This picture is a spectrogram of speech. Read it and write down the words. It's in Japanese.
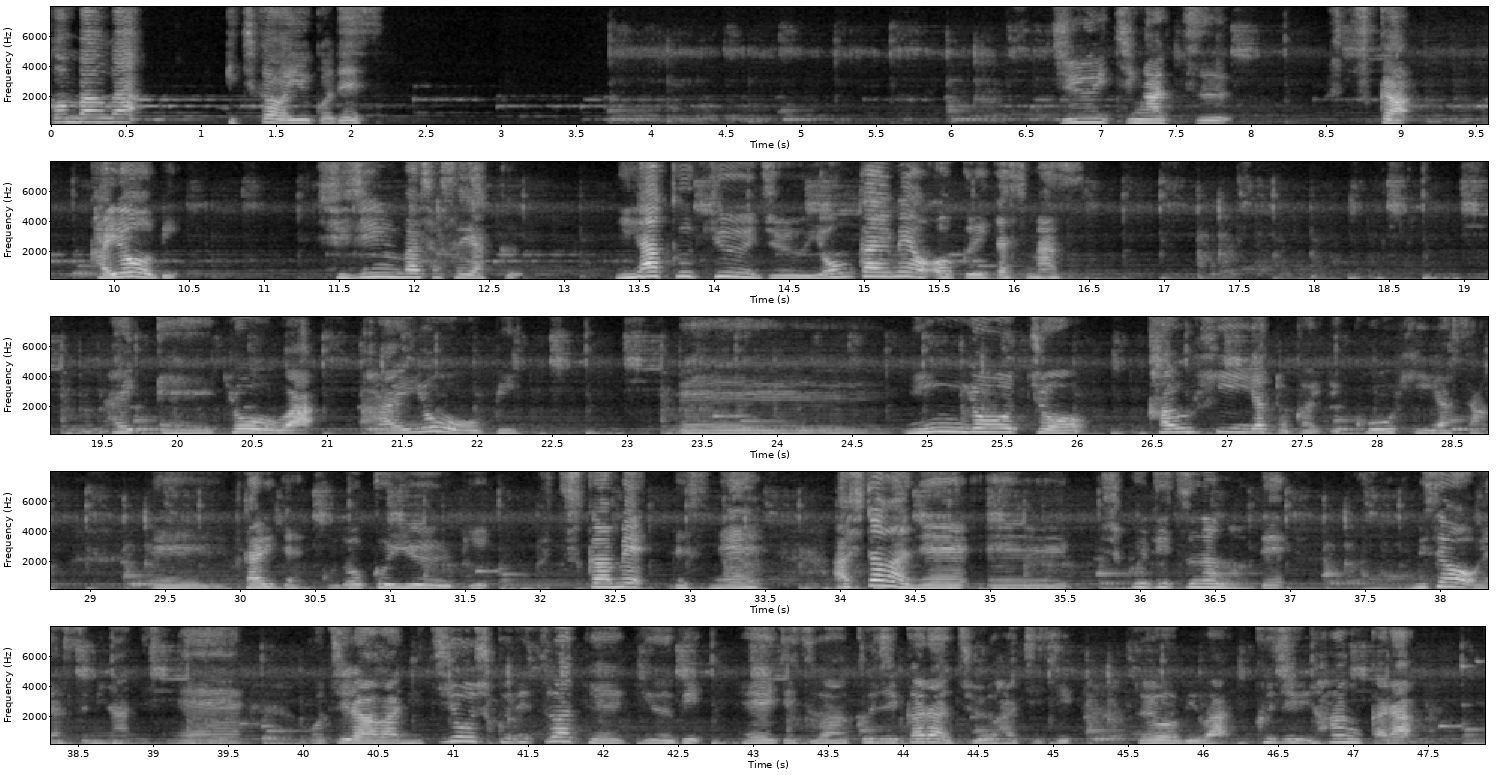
こんばんは、市川優子です。11月2日火曜日、詩人はささやく294回目をお送りいたします。はい、えー、今日は火曜日、えー、人形町カウヒー屋と書いてコーヒー屋さん。えー、二人店孤独遊戯2日目ですね。明日はね、えー、祝日なので、あの、お店はお休みなんですね。こちらは日曜祝日は定休日、平日は9時から18時、土曜日は9時半から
